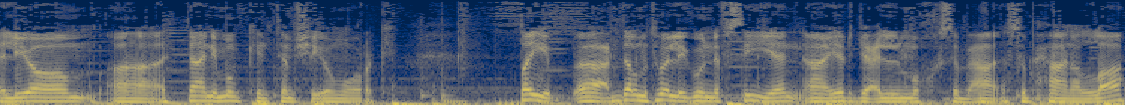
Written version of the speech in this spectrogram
اليوم الثاني ممكن تمشي أمورك. طيب عبد الله متولي يقول نفسيا يرجع للمخ سبحان الله.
